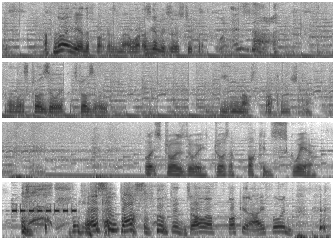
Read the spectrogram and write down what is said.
This. I've no idea the fuck doesn't matter what. This is gonna be so stupid. What is that? Let's draw Zoe. Let's draw Zoe. Eating my fucking stuff. Let's draw Zoe. Draws a fucking square. it's impossible to draw a fucking iPhone.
